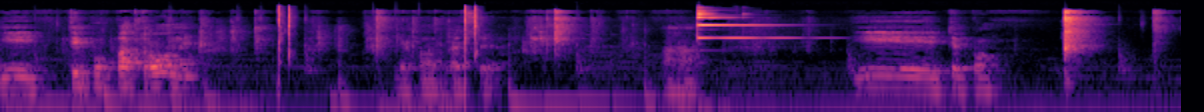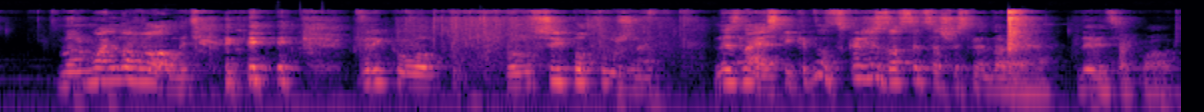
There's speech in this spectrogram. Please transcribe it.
І типу патрони. Як воно працює? Ага. І, типу. Нормально валить. Прикол. Воно ще й потужне. Не знаю скільки. Ну, скоріш за все, це щось недороге. Дивіться, як валить.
